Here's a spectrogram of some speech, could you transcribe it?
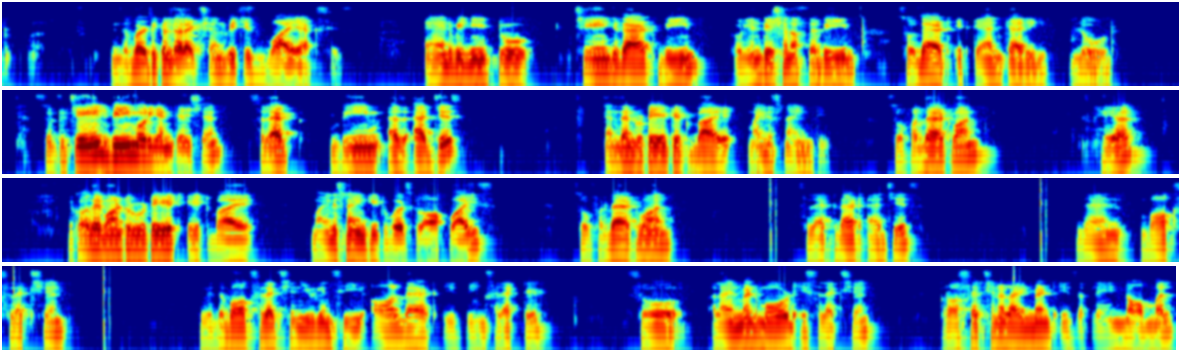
in the vertical direction which is y-axis and we need to change that beam orientation of the beam so that it can carry load. So to change beam orientation, select beam as edges and then rotate it by minus 90. So for that one, here, because I want to rotate it by minus 90 towards clockwise. So for that one, select that edges, then box selection. With the box selection, you can see all that is being selected. So alignment mode is selection. Cross section alignment is the plane normal.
